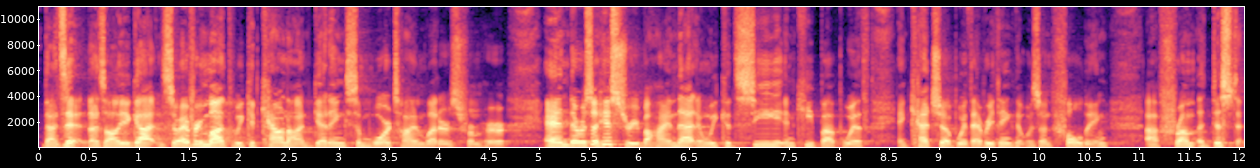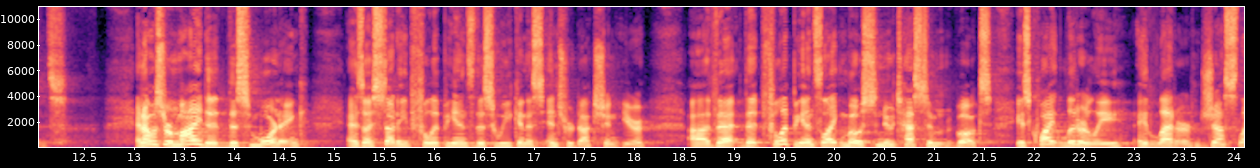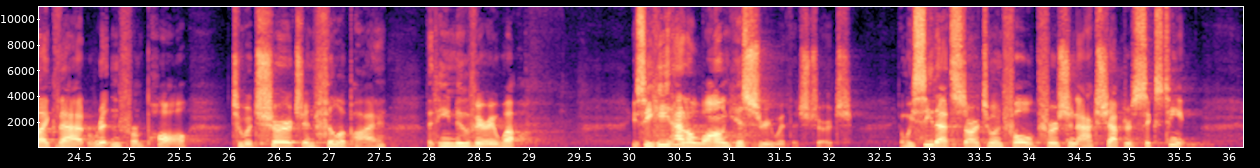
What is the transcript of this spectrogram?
That's it. That's all you got. And so every month we could count on getting some wartime letters from her. And there was a history behind that, and we could see and keep up with and catch up with everything that was unfolding uh, from a distance. And I was reminded this morning, as I studied Philippians this week in this introduction here, uh, that, that Philippians, like most New Testament books, is quite literally a letter just like that written from Paul to a church in Philippi that he knew very well. You see, he had a long history with this church. And we see that start to unfold first in Acts chapter 16.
